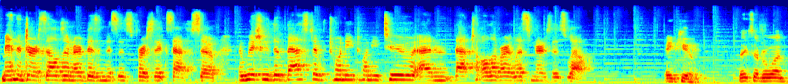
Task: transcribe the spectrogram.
manage ourselves and our businesses for success. So I wish you the best of 2022 and that to all of our listeners as well. Thank you. Thanks, everyone.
